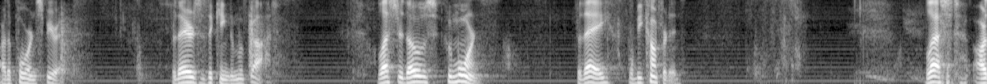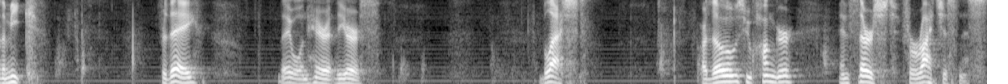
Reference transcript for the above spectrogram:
are the poor in spirit, for theirs is the kingdom of God. Blessed are those who mourn, for they will be comforted. Blessed are the meek, for they they will inherit the earth. Blessed are those who hunger and thirst for righteousness,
